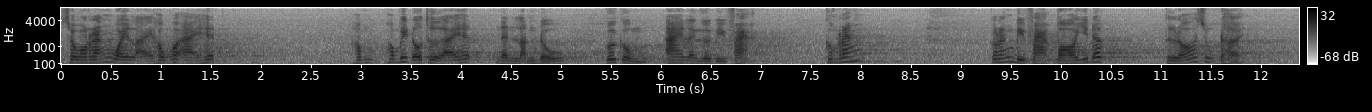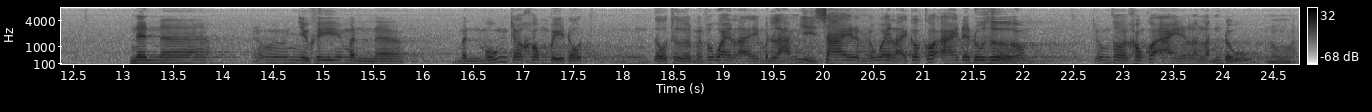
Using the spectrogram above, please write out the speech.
Xong con rắn quay lại không có ai hết. Không không biết đổ thừa ai hết nên lạnh đủ. Cuối cùng ai là người bị phạt? Con rắn. Con rắn bị phạt bò dưới đất từ đó suốt đời. Nên uh, nhiều khi mình ờ, mình muốn cho không bị đổ đổ thừa, mình phải quay lại, mình làm gì sai rồi mình phải quay lại có có ai để đổ thừa không? Chứ không thôi, không có ai nữa là lãnh đủ, đúng không ạ?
